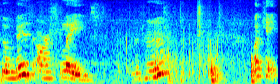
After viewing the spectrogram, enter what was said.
So these are slaves. hmm Okay.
